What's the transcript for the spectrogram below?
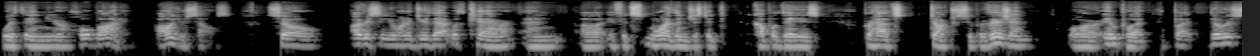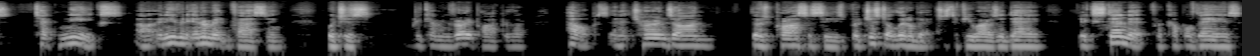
within your whole body, all your cells. So obviously you want to do that with care. And uh, if it's more than just a, a couple days, perhaps doctor supervision or input. But those techniques uh, and even intermittent fasting, which is becoming very popular, helps and it turns on those processes, but just a little bit, just a few hours a day. If you extend it for a couple days,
